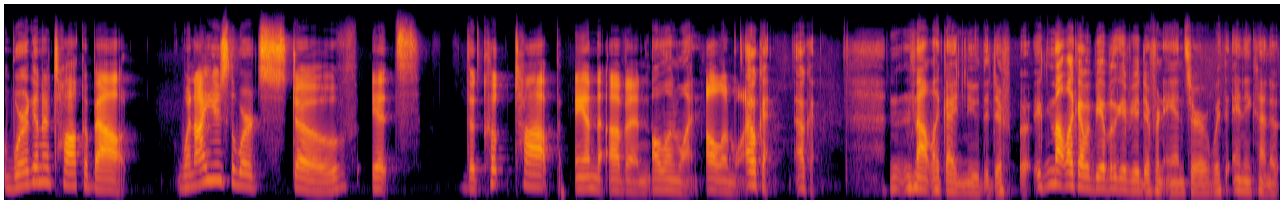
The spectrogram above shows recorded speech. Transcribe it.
we're going to talk about when I use the word stove, it's the cooktop and the oven All in one. all in one. Okay. Okay. Not like I knew the different. Uh, not like I would be able to give you a different answer with any kind of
